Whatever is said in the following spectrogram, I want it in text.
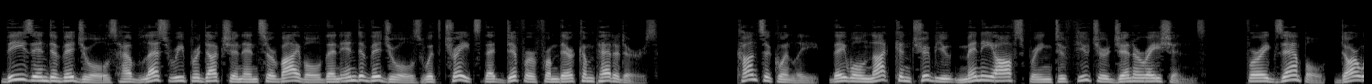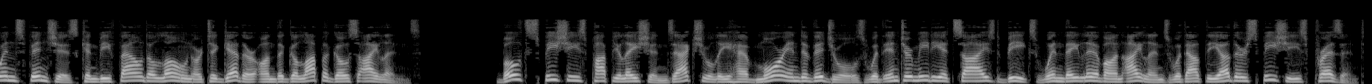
These individuals have less reproduction and survival than individuals with traits that differ from their competitors. Consequently, they will not contribute many offspring to future generations. For example, Darwin's finches can be found alone or together on the Galapagos Islands. Both species populations actually have more individuals with intermediate-sized beaks when they live on islands without the other species present.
